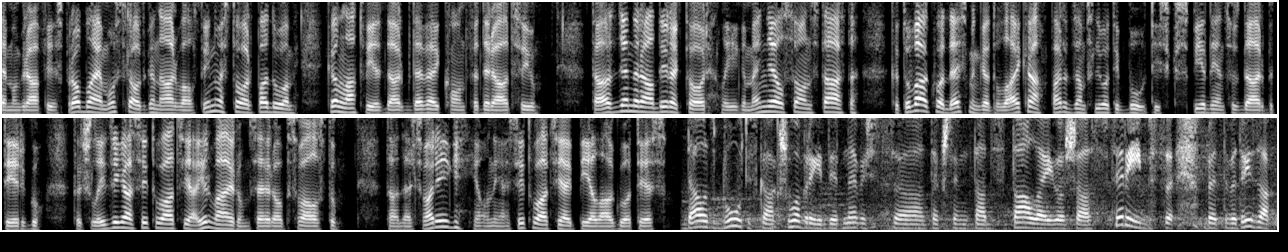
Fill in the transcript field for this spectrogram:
Demogrāfijas problēmu uztrauc gan ārvalstu investoru padomi, gan Latvijas darba devēju konfederāciju. Tās ģenerāldirektore Līga Meņģelsona stāsta, ka tuvāko desmit gadu laikā paredzams ļoti būtisks spiediens uz darba tirgu, taču līdzīgā situācijā ir vairums Eiropas valstu. Tādēļ svarīgi jaunajai situācijai pielāgoties. Daudz būtiskāk šobrīd ir nevis teiksim, tādas tālējošās cerības, bet, bet drīzāk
